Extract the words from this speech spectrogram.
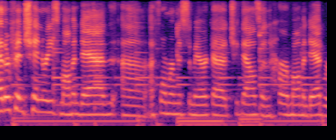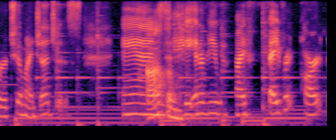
Heather French Henry's mom and dad, uh, a former Miss America 2000, her mom and dad were two of my judges. And Awesome. the interview was my favorite part,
